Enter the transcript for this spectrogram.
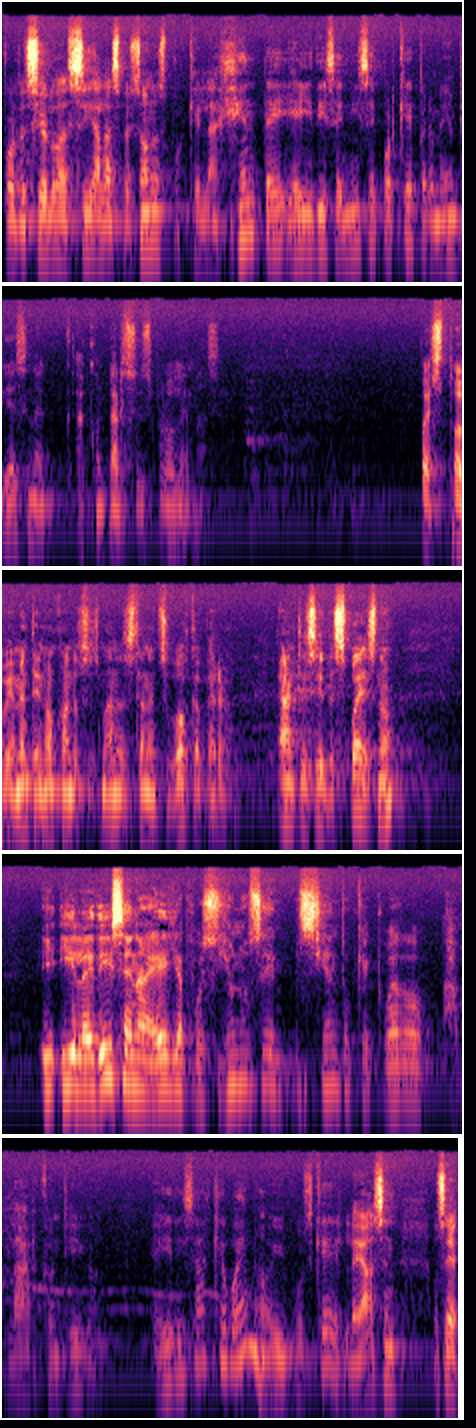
por decirlo así, a las personas, porque la gente, y ella dice, ni sé por qué, pero me empiezan a, a contar sus problemas. Pues obviamente no cuando sus manos están en su boca, pero antes y después, ¿no? Y, le dicen a ella, pues yo no sé, siento que puedo hablar contigo. Y ella dice, ah, qué bueno. Y pues qué, le hacen, o sea,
